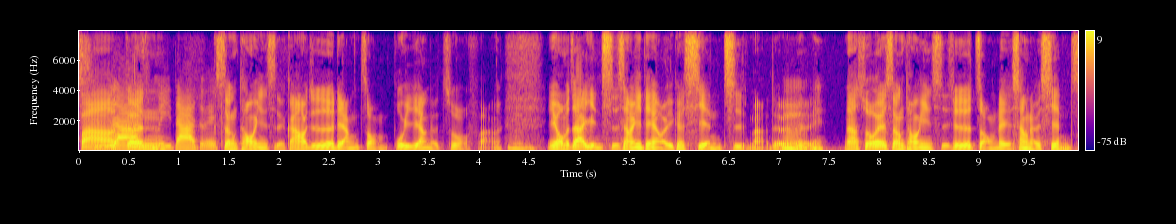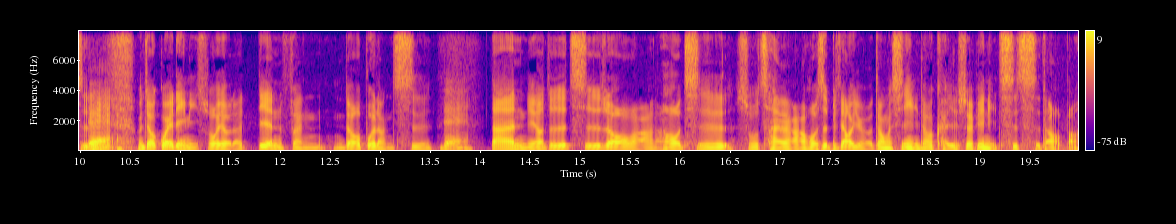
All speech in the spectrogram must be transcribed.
八跟，什么一大堆生酮饮食，刚好就是两种不一样的做法。嗯，因为我们在饮食上一定要有一个限制嘛，对不对？那所谓生酮饮食就是种类上的限制，对，我就规定你所有的淀粉你都不能吃，对。当然你要就是吃肉啊，然后吃蔬菜啊，或是比较油的东西，你都可以随便你吃吃到饱。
